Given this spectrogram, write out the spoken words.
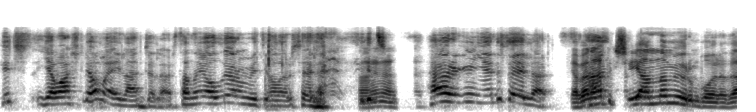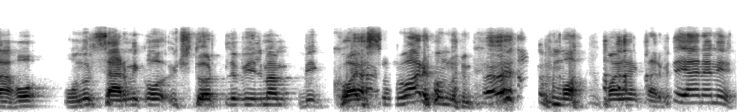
hiç yavaşlıyor mu eğlenceler? Sana yolluyorum videoları şeyler. Aynen. Her gün yeni şeyler. Ya ben artık şeyi anlamıyorum bu arada. O Onur Sermik o 3-4'lü bilmem bir koalisyonu var ya onların. Evet. Ma- manyaklar. Bir de yani hani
